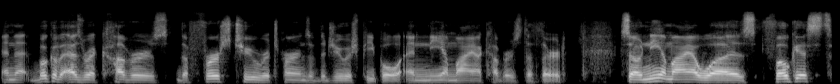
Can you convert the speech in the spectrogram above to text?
and that book of ezra covers the first two returns of the jewish people and nehemiah covers the third. So nehemiah was focused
